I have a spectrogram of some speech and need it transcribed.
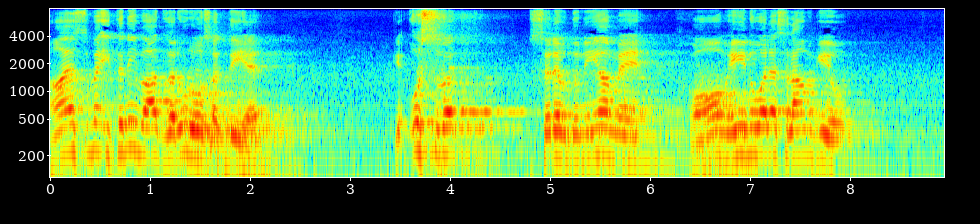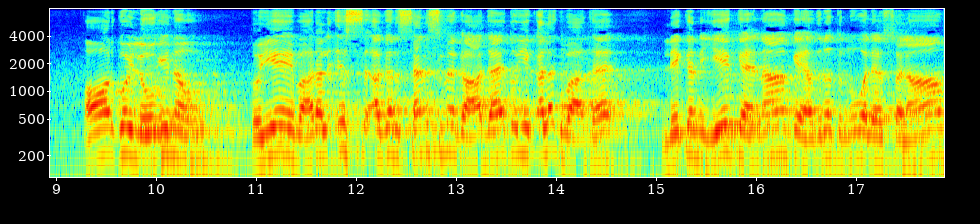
हाँ इसमें इतनी बात ज़रूर हो सकती है कि उस वक्त सिर्फ़ दुनिया में कौम ही नू सलाम की हो और कोई लोग ही ना हो तो ये बहरहाल इस अगर सेंस में कहा जाए तो ये एक अलग बात है। लेकिन ये कहना कि हज़रत नू सलाम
